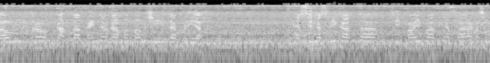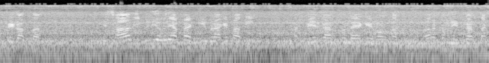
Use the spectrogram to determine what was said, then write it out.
ਲਓ ਵੀ ਮਿੱਤਰੋ, ਕਰਤਾ ਫਾਈਨਲ ਕੰਮ ਆਪਾਂ ਮਸ਼ੀਨ ਦਾ ਆਪਣੀ ਦਾ। ਐਸਐਮਐਸ ਵੀ ਕਰਤਾ, ਸੀਪਾਂ ਵੀ ਪਾਤੀਆਂ, ਸਾਰਾ ਕੁਝ ਓਕੇ ਕਰਤਾ। ਇਹ ਸਾਰੀ ਵੀਡੀਓ ਵੀਰੇ ਆਪਾਂ ਐਕਟਿਵ ਬਣਾ ਕੇ ਪਾਤੀ। ਰਿਪੇਅਰ ਕਰਨ ਤੋਂ ਲੈ ਕੇ ਹੁਣ ਤੱਕ, ਸਾਰਾ ਕੰਪਲੀਟ ਕਰਨ ਤੱਕ।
